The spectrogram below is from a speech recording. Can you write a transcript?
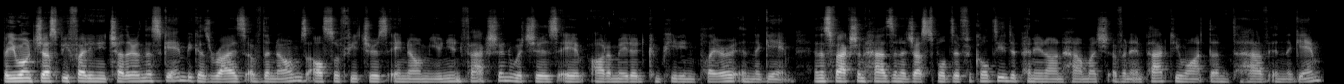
But you won't just be fighting each other in this game because Rise of the Gnomes also features a Gnome Union faction, which is a automated competing player in the game. And this faction has an adjustable difficulty depending on how much of an impact you want them to have in the game.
